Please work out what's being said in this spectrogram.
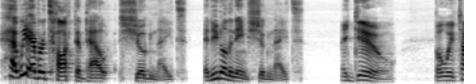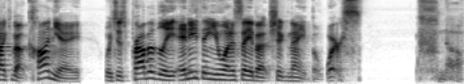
Have we ever talked about Suge Knight? And do you know the name Suge Knight? I do. But we've talked about Kanye, which is probably anything you want to say about Suge Knight, but worse. No.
